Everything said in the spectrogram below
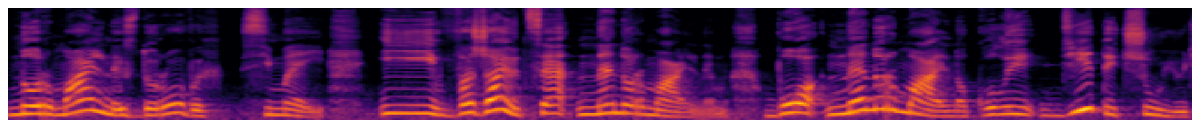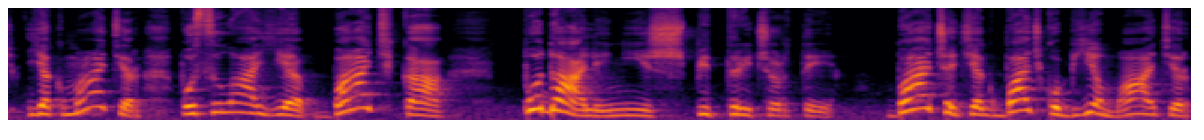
нормальних здорових сімей. І вважаю це ненормальним. Бо ненормально, коли діти чують, як матір посилає батька подалі, ніж під три чорти. Бачать, як батько б'є матір,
